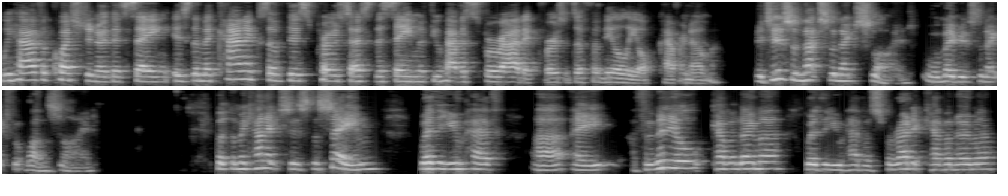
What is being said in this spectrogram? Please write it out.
we have a questioner that's saying, is the mechanics of this process the same if you have a sporadic versus a familial cavernoma? It is, and that's the next slide, or maybe it's the next but one slide. But the mechanics is the same whether you have uh, a, a familial cavernoma, whether you have a sporadic cavernoma,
